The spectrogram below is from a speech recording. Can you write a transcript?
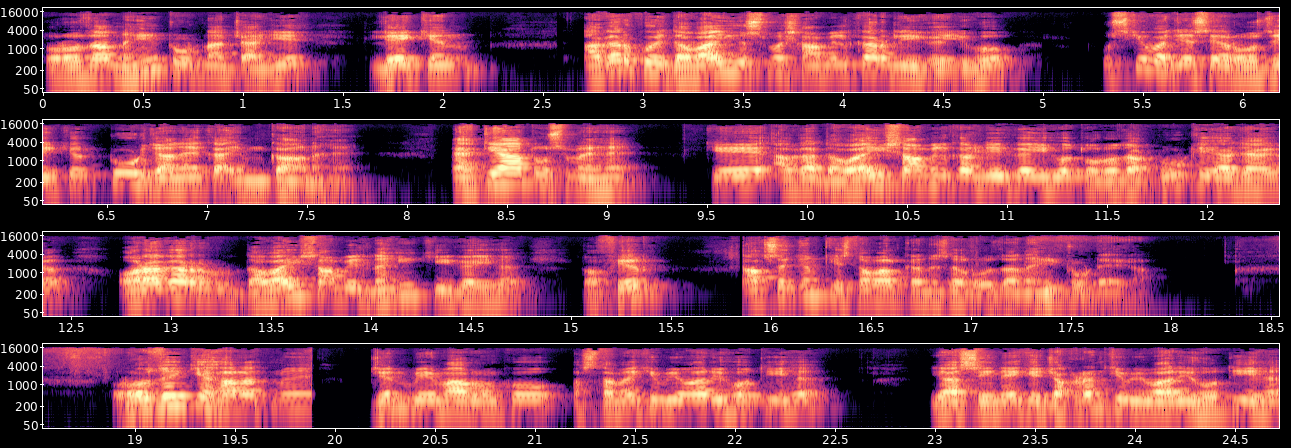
تو روزہ نہیں ٹوٹنا چاہیے۔ لیکن اگر کوئی دوائی اس میں شامل کر لی گئی ہو، اس کی وجہ سے روزے کے ٹوٹ جانے کا امکان ہے۔ احتیاط اس میں ہے۔ کہ اگر دوائی شامل کر لی گئی ہو تو روزہ ٹوٹ لیا جائے گا، اور اگر دوائی شامل نہیں کی گئی ہے تو پھر آکسیجن کی استعمال کرنے سے روزہ نہیں ٹوٹے گا۔ روزے کی حالت میں جن بیماروں کو استمے کی بیماری ہوتی ہے یا سینے کی جکڑن کی بیماری ہوتی ہے،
